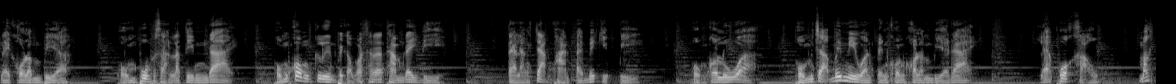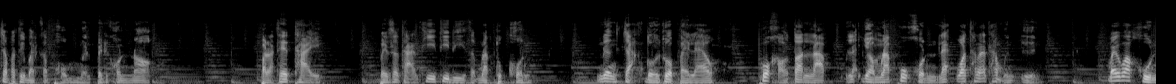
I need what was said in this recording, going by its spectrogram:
ในโคลัมเบีย ผมพูดภาษาละตินได้ ผมกลมกลืนไปกับวัฒนธรรมได้ดี แต่หลังจากผ่านไปไม่กี่ปี ผมก็รู้ว่า ผมจะไม่มีวันเป็นคนโคลัมเบียได้ และพวกเขามักจะปฏิบัติกับผมเหมือนเป็นคนนอก ประเทศไทยเป็นสถานที่ที่ดีสำหรับทุกคน เนื่องจากโดยทั่วไปแล้ว พวกเขาต้อนรับและยอมรับผู้คนและวัฒนธรรมอื่น ๆ ไม่ว่าคุณ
